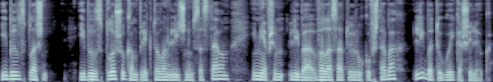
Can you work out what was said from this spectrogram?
и был сплошь и был сплошь укомплектован личным составом, имевшим либо волосатую руку в штабах, либо тугой кошелек.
